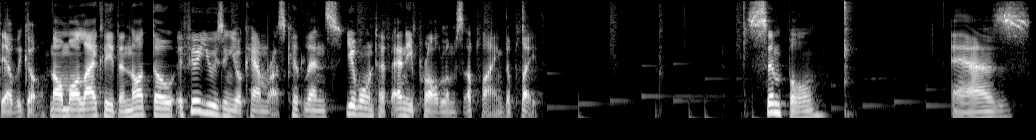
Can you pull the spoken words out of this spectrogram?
there we go. Now more likely than not though, if you're using your camera's kit lens, you won't have any problems applying the plate. Simple as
